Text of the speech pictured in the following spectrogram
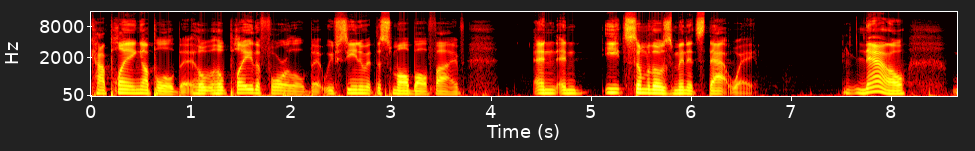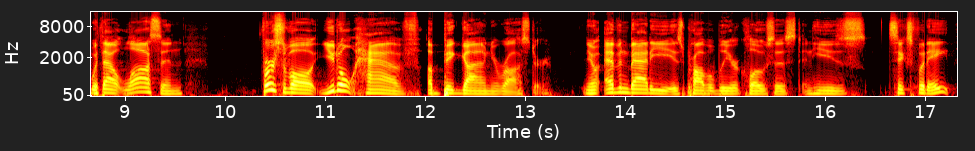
kind of playing up a little bit. He'll he'll play the four a little bit. We've seen him at the small ball five, and and eat some of those minutes that way. Now, without Lawson, first of all, you don't have a big guy on your roster. You know, Evan Battey is probably your closest, and he's six foot eight.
